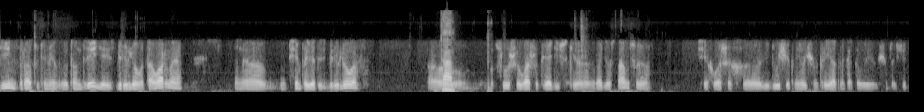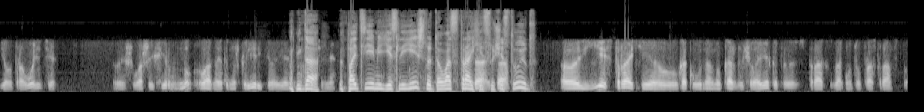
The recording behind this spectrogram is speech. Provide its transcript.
день. Здравствуйте, меня зовут Андрей, я из Бирюлева Товарная. Э, всем привет из Бирюлева. Э, да. Слушаю вашу периодически радиостанцию, всех ваших э, ведущих. Мне очень приятно, как вы, в общем-то, все дело проводите. Ваш эфир. Ну, ладно, это немножко лирика. Я да, по теме, если есть что-то, у вас страхи да, существуют? Да. Э, есть страхи, как у, наверное, у каждого человека, это страх замкнутого пространства.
